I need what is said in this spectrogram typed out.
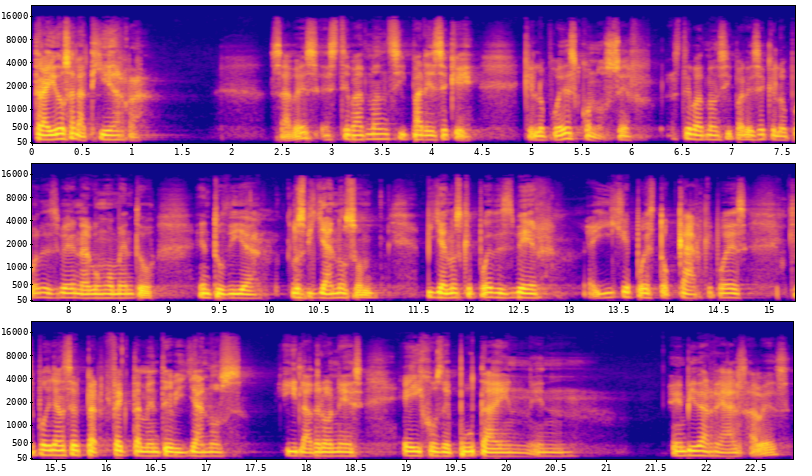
traídos a la tierra. ¿Sabes? Este Batman sí parece que, que lo puedes conocer. Este Batman sí parece que lo puedes ver en algún momento en tu día. Los villanos son villanos que puedes ver ahí, que puedes tocar, que, puedes, que podrían ser perfectamente villanos y ladrones e hijos de puta en, en, en vida real, ¿sabes?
